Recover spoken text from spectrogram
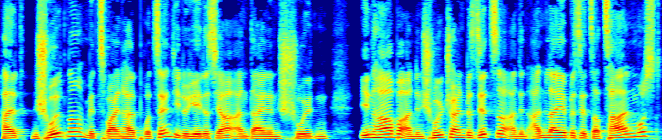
halt ein Schuldner mit zweieinhalb Prozent, die du jedes Jahr an deinen Schuldeninhaber, an den Schuldscheinbesitzer, an den Anleihebesitzer zahlen musst.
